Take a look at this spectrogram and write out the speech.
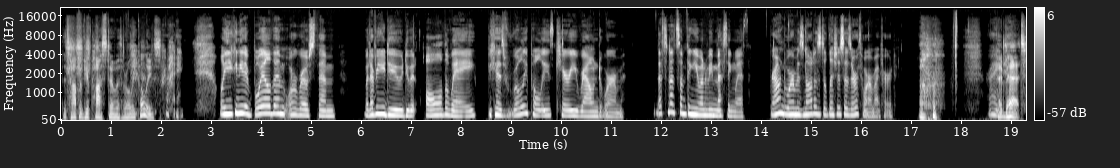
the top of your pasta with roly polies. Right. Well, you can either boil them or roast them. Whatever you do, do it all the way because roly polies carry roundworm. That's not something you want to be messing with. Roundworm is not as delicious as earthworm, I've heard. Right. I bet.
